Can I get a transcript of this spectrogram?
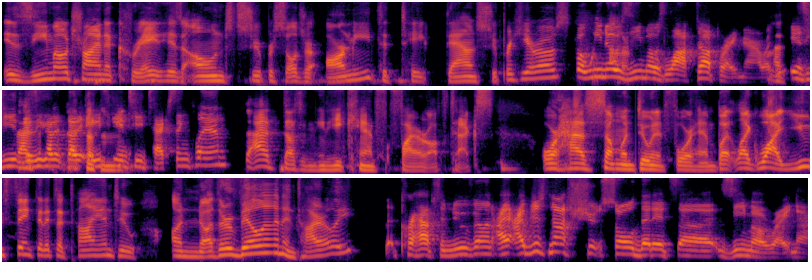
Is Zemo trying to create his own super soldier army to take down superheroes? but we know Uh, Zemo's locked up right now. Like, that- is he? that- Does he got a- that that AT and T texting plan? That doesn't mean he can't fire off texts or has someone doing it for him. But like, why? You think that it's a tie into another villain entirely? perhaps a new villain. I, I'm just not sold that it's uh, Zemo right now,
